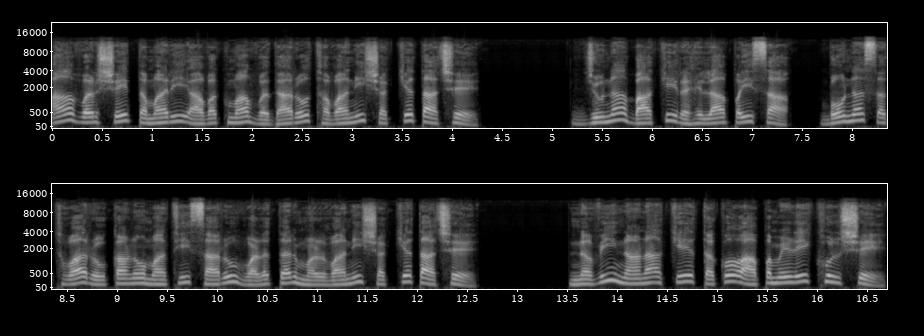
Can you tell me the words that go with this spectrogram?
આ વર્ષે તમારી આવકમાં વધારો થવાની શક્યતા છે. જૂના બાકી રહેલા પૈસા, બોનસ અથવા રોકાણોમાંથી સારું વળતર મળવાની શક્યતા છે. નવી નાણાકીય તકો આપમેળે ખુલશે.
